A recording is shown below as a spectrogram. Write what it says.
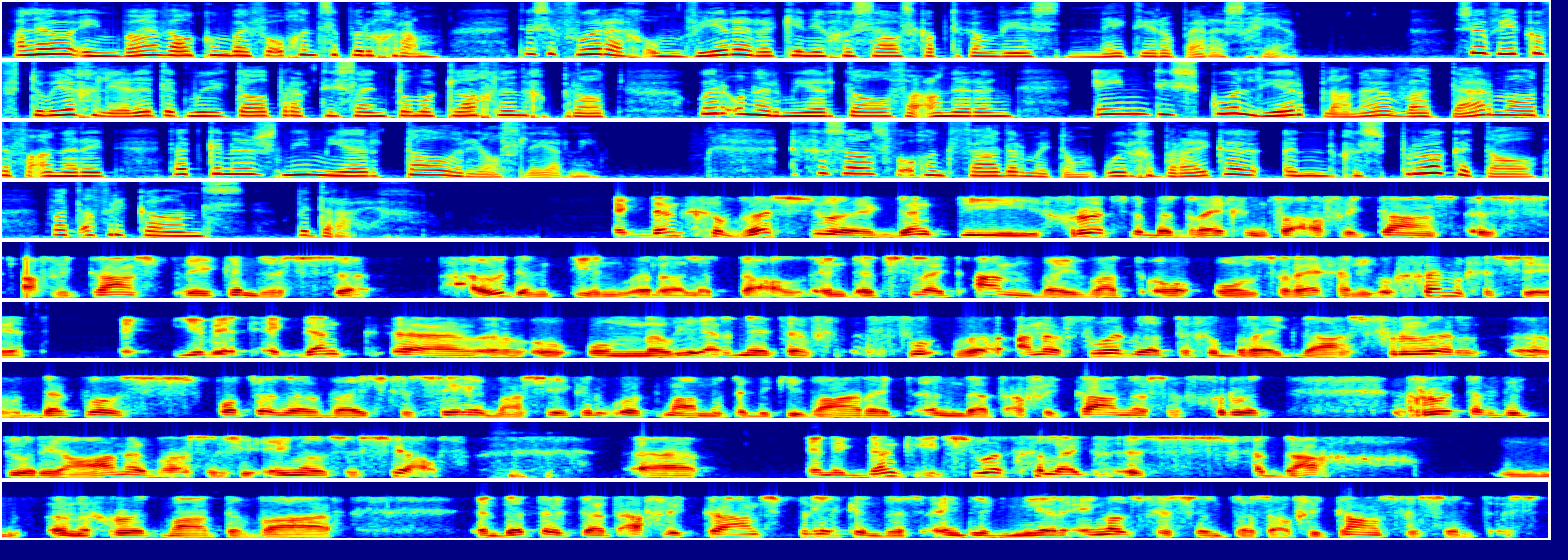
Hallo en baie welkom by vanoggend se program. Dis 'n voorreg om weer 'n ruk in jou geselskap te kan wees net hier op RSG. So 'n week of twee gelede het ek met die taalpraktisyn Tomme Klaglin gepraat oor onder meer taalverandering en die skoolleerplanne wat dermate verander het dat kinders nie meer taalreëls leer nie. Ek gesels vanoggend verder met hom oor gebruike in gesproke taal wat Afrikaans bedreig. Ek dink gewis so, ek dink die grootste bedreiging vir Afrikaans is Afrikaans sprekendes se houding teenoor hulle taal en dit sluit aan by wat ons reg aan die begin gesê het. Jy weet, ek dink uh, om nou weer net 'n vo ander voorbeeld te gebruik, daar's vroeër uh, dikwels spotterwys gesê, maar seker ook maar met 'n bietjie waarheid in dat Afrikaners 'n groot groter Victoriane was as die Engelse self. Uh en ek dink iets soortgelyk is vandag in 'n groot mate waar en dit is dat Afrikaans sprekendes eintlik meer Engels gesind as Afrikaans gesind is.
